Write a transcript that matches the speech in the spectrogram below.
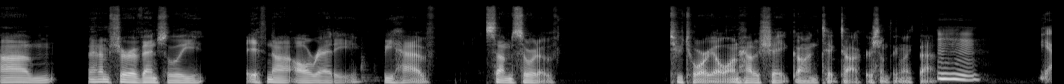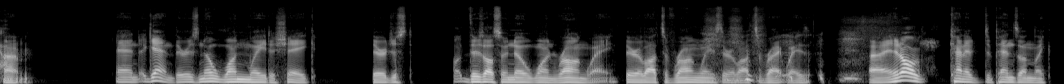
Um and I'm sure eventually if not already we have some sort of tutorial on how to shake on TikTok or something like that. Mhm. Yeah. Um and again, there is no one way to shake. There are just there's also no one wrong way. There are lots of wrong ways, there are lots of right ways. Uh, and it all kind of depends on like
